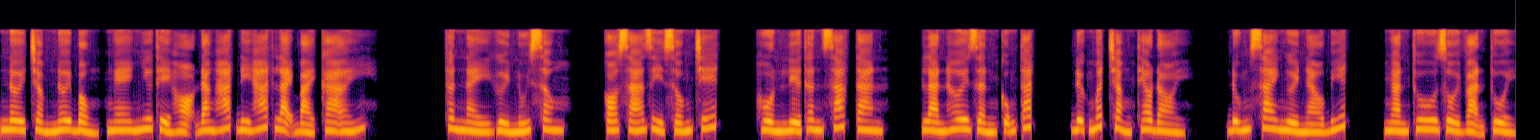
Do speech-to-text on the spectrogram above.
nơi trầm nơi bổng, nghe như thể họ đang hát đi hát lại bài ca ấy. Thân này gửi núi sông, có xá gì sống chết, hồn lìa thân xác tan, làn hơi dần cũng tắt, được mất chẳng theo đòi. Đúng sai người nào biết, ngàn thu rồi vạn tuổi,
